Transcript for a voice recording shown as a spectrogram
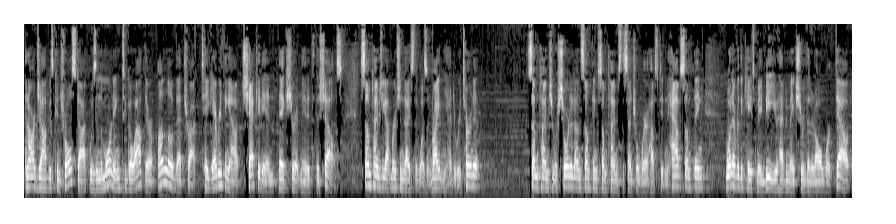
And our job as control stock was in the morning to go out there, unload that truck, take everything out, check it in, make sure it made it to the shelves. Sometimes you got merchandise that wasn't right and you had to return it. Sometimes you were shorted on something, sometimes the central warehouse didn't have something. Whatever the case may be, you had to make sure that it all worked out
